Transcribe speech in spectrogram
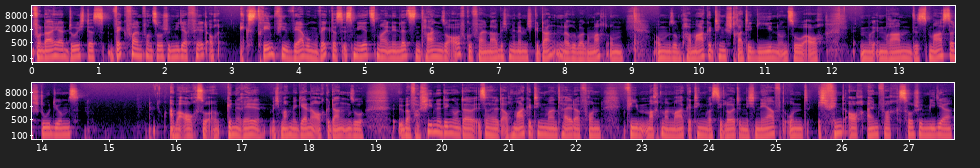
von daher durch das Wegfallen von Social Media fällt auch extrem viel Werbung weg. Das ist mir jetzt mal in den letzten Tagen so aufgefallen. Da habe ich mir nämlich Gedanken darüber gemacht, um, um so ein paar Marketingstrategien und so auch im, im Rahmen des Masterstudiums aber auch so generell, ich mache mir gerne auch Gedanken so über verschiedene Dinge und da ist halt auch Marketing mal ein Teil davon. Wie macht man Marketing, was die Leute nicht nervt? Und ich finde auch einfach Social Media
